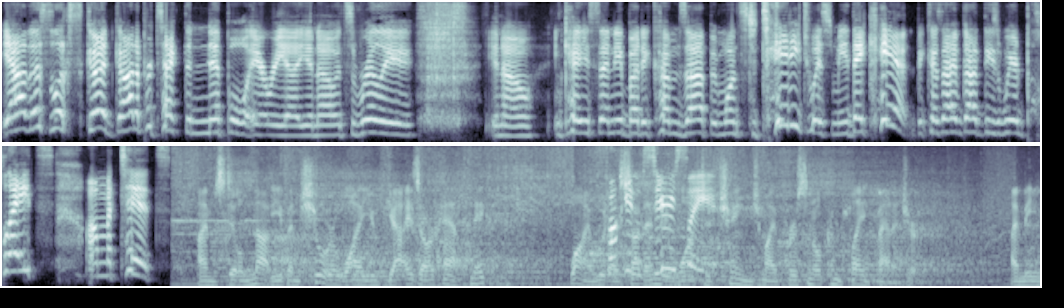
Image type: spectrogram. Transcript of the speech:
Yeah, this looks good. Gotta protect the nipple area, you know. It's really, you know, in case anybody comes up and wants to titty twist me, they can't because I've got these weird plates on my tits. I'm still not even sure why you guys are half naked. Why would Fucking I suddenly seriously. want to change my personal complaint manager? I mean,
